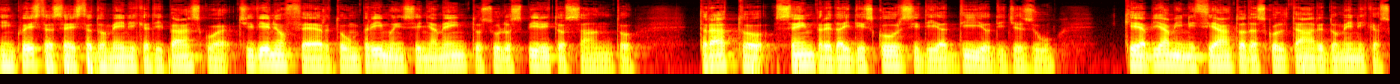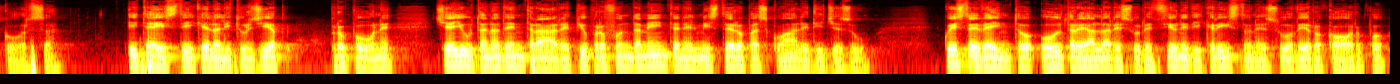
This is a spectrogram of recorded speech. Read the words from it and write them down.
In questa sesta domenica di Pasqua ci viene offerto un primo insegnamento sullo Spirito Santo, tratto sempre dai discorsi di addio di Gesù che abbiamo iniziato ad ascoltare domenica scorsa. I testi che la liturgia propone ci aiutano ad entrare più profondamente nel mistero pasquale di Gesù. Questo evento, oltre alla resurrezione di Cristo nel suo vero corpo,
